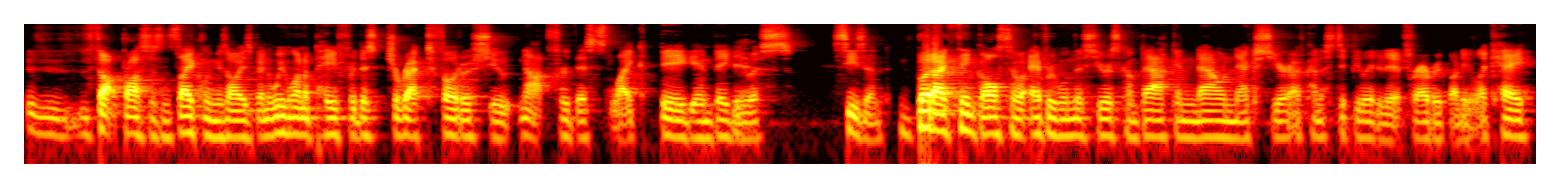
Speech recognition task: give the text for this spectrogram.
the thought process in cycling has always been we want to pay for this direct photo shoot, not for this like big ambiguous yeah. season. But I think also everyone this year has come back and now next year I've kind of stipulated it for everybody. Like, hey,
